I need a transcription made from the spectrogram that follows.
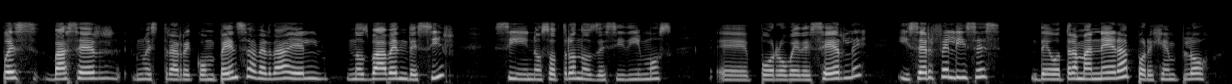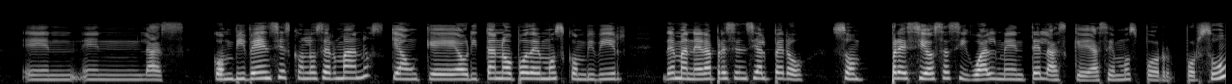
pues va a ser nuestra recompensa, ¿verdad? Él nos va a bendecir si nosotros nos decidimos eh, por obedecerle y ser felices de otra manera, por ejemplo, en, en las convivencias con los hermanos, que aunque ahorita no podemos convivir de manera presencial, pero son preciosas igualmente las que hacemos por, por Zoom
